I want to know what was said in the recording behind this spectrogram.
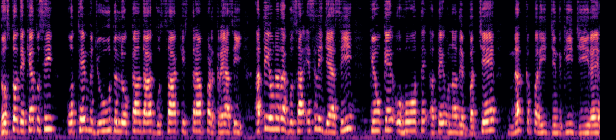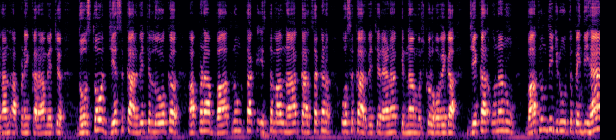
ਦੋਸਤੋ, ਦੇਖਿਆ ਤੁਸੀਂ, ਉੱਥੇ ਮੌਜੂਦ ਲੋਕਾਂ ਦਾ ਗੁੱਸਾ ਕਿਸ ਤਰ੍ਹਾਂ ਭੜਕ ਰਿਹਾ ਸੀ ਅਤੇ ਉਹਨਾਂ ਦਾ ਗੁੱਸਾ ਇਸ ਲਈ ਜੈ ਸੀ ਕਿਉਂਕਿ ਉਹ ਤੇ ਅਤੇ ਉਹਨਾਂ ਦੇ ਬੱਚੇ ਨਰਕ ਭਰੀ ਜ਼ਿੰਦਗੀ ਜੀ ਰਹੇ ਹਨ। ਆਪਣੇ ਘਰਾਂ ਵਿੱਚ ਦੋਸਤੋ, ਜਿਸ ਘਰ ਵਿੱਚ ਲੋਕ ਆਪਣਾ ਬਾਥਰੂਮ ਤੱਕ ਇਸਤੇਮਾਲ ਨਾ ਕਰ ਸਕਣ, ਉਸ ਘਰ ਵਿੱਚ ਰਹਿਣਾ ਕਿੰਨਾ ਮੁਸ਼ਕਲ ਹੋਵੇਗਾ। ਜੇਕਰ ਉਹਨਾਂ ਨੂੰ ਬਾਥਰੂਮ ਦੀ ਜ਼ਰੂਰਤ ਪੈਂਦੀ ਹੈ,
